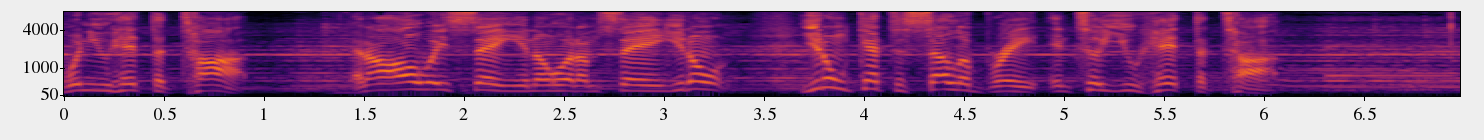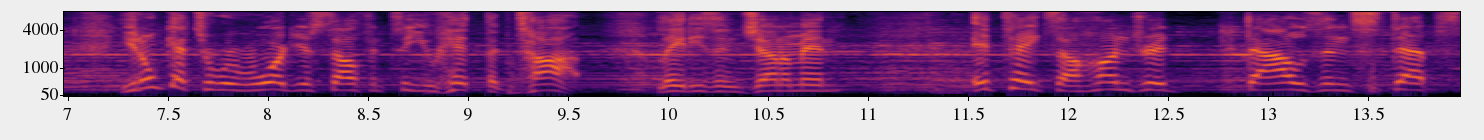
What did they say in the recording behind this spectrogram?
when you hit the top. And I always say, you know what I'm saying? You don't you don't get to celebrate until you hit the top. You don't get to reward yourself until you hit the top, ladies and gentlemen. It takes a hundred thousand steps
